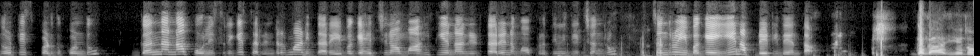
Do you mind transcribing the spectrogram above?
ನೋಟಿಸ್ ಪಡೆದುಕೊಂಡು ಗನ್ ಪೊಲೀಸರಿಗೆ ಸರೆಂಡರ್ ಮಾಡಿದ್ದಾರೆ. ಈ ಬಗ್ಗೆ ಹೆಚ್ಚಿನ ಮಾಹಿತಿಯನ್ನ ನೀಡ್ತಾರೆ ನಮ್ಮ ಪ್ರತಿನಿಧಿ ಚಂದ್ರು. ಚಂದ್ರು, ಈ ಬಗ್ಗೆ ಏನ್ ಅಪ್ಡೇಟ್ ಇದೆ ಅಂತ? ಗಂಗಾ, ಏನು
